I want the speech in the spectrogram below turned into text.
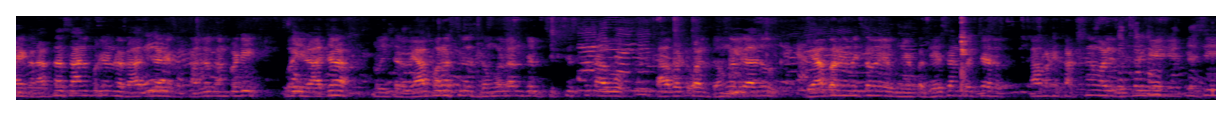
ఆ యొక్క రత్నస్థానపురంలో రాజుగారి యొక్క కళ్ళు కనపడి పోయి రాజా నువ్వు ఇద్దరు వ్యాపారస్తులు దొంగలను చెప్పి శిక్షిస్తున్నావు. కాబట్టి వాళ్ళు దొంగలు కాదు వ్యాపార నిమిత్తం మీ యొక్క దేశానికి వచ్చారు. కాబట్టి తక్షణం వాళ్ళు విజయం చేయని చెప్పేసి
